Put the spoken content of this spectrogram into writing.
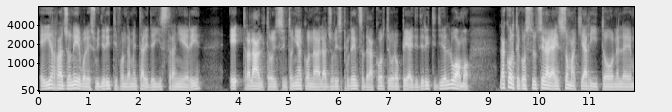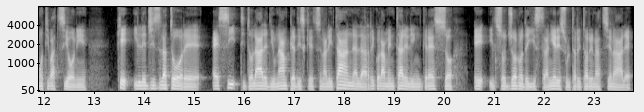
e irragionevole sui diritti fondamentali degli stranieri, e tra l'altro in sintonia con la giurisprudenza della Corte europea dei diritti dell'uomo, la Corte Costituzionale ha insomma chiarito nelle motivazioni che il legislatore è sì titolare di un'ampia discrezionalità nel regolamentare l'ingresso e il soggiorno degli stranieri sul territorio nazionale,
